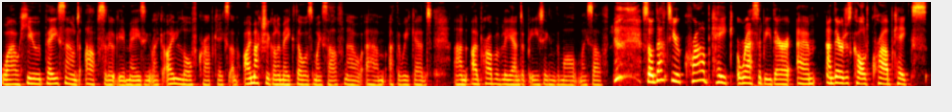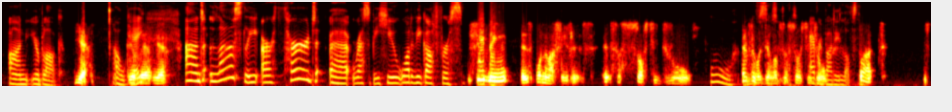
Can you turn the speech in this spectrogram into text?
Wow, Hugh, they sound absolutely amazing. Like, I love crab cakes, and I'm actually going to make those myself now um, at the weekend, and I'll probably end up eating them all myself. So, that's your crab cake recipe there, um, and they're just called crab cakes on your blog. Yeah. Okay. Yeah, yeah. And lastly, our third uh, recipe, Hugh, what have you got for us? This evening is one of my favourites. It's a sausage roll. Ooh, Everybody loves a sausage roll. Everybody loves them. But there's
